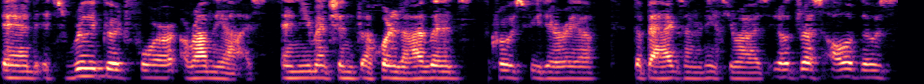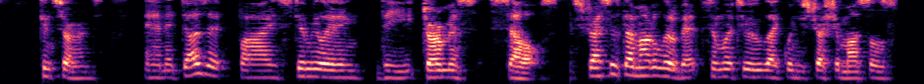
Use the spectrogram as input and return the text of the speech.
and it's really good for around the eyes. And you mentioned the hooded eyelids crow's feet area, the bags underneath your eyes. It'll address all of those concerns. And it does it by stimulating the dermis cells. It stresses them out a little bit, similar to like when you stress your muscles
